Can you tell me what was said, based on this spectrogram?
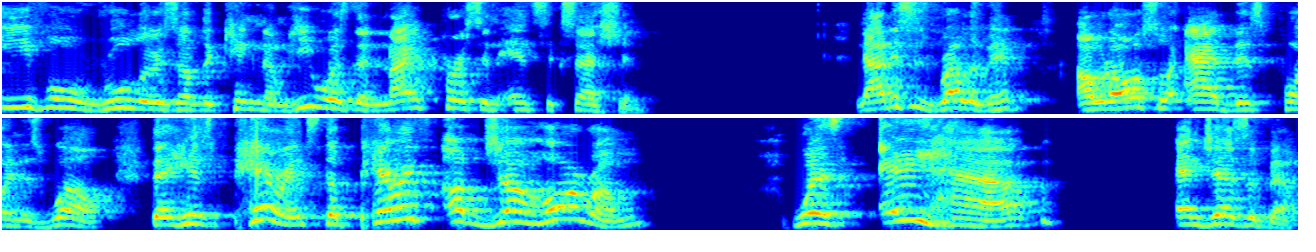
evil rulers of the kingdom. He was the ninth person in succession. Now, this is relevant. I would also add this point as well that his parents, the parents of Jehoram, was Ahab and Jezebel.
